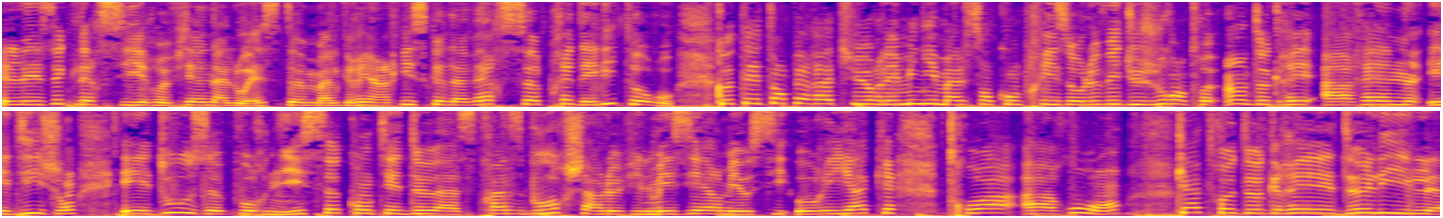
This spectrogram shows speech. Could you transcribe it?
Les éclaircies reviennent à l'ouest malgré un risque d'averse près des littoraux. Côté température, les minimales sont comprises au lever du jour entre 1 degré à Rennes et Dijon et 12 pour Nice, comptez 2 à Strasbourg, Charleville-Mézières mais aussi Aurillac, 3 à Rouen, 4 degrés de Lille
